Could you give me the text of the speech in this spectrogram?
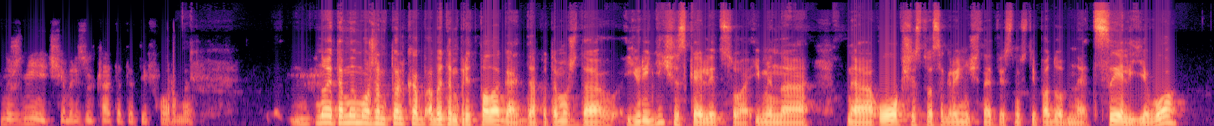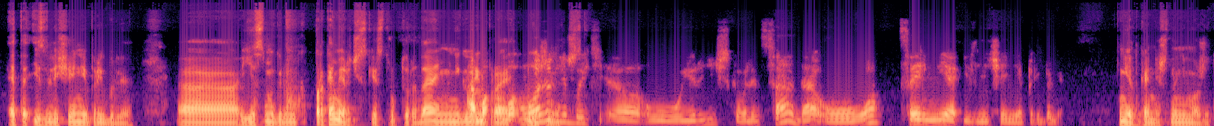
нужнее, чем результат от этой формы. Но это мы можем только об этом предполагать, да, потому что юридическое лицо, именно э, общество с ограниченной ответственностью и подобное, цель его – это извлечение прибыли. Э, если мы говорим про коммерческие структуры, да, мы не говорим а про… Может ли быть э, у юридического лица, да, ООО, цель не извлечение прибыли? Нет, конечно, не может.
